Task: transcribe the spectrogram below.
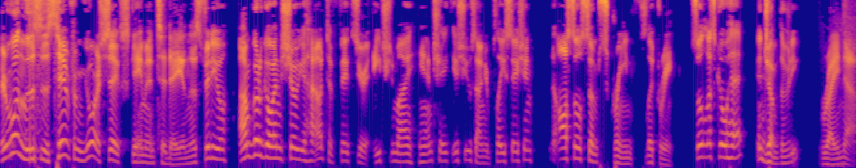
Everyone, this is Tim from Your Six Game, and Today in this video, I'm going to go ahead and show you how to fix your HDMI handshake issues on your PlayStation and also some screen flickering. So let's go ahead and jump the video right now.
